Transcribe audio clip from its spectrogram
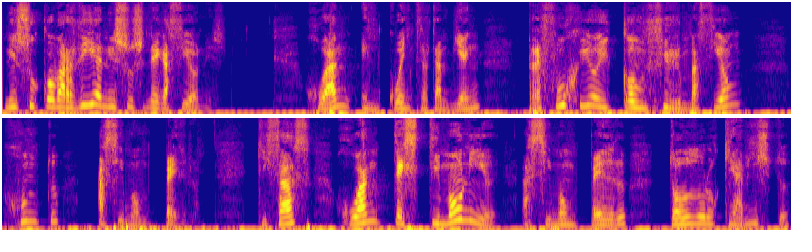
ni su cobardía ni sus negaciones. Juan encuentra también refugio y confirmación junto a Simón Pedro. Quizás Juan testimonie a Simón Pedro todo lo que ha visto,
